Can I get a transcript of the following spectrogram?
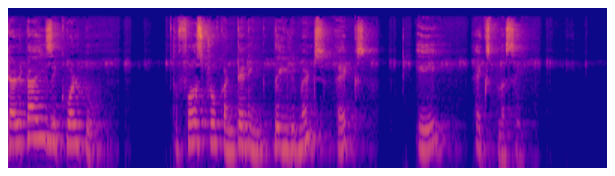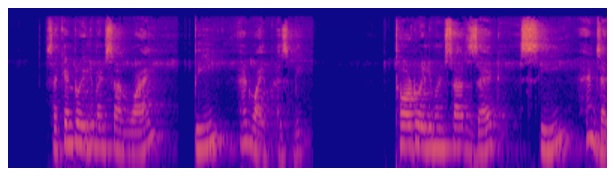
delta is equal to the first row containing the elements x, a, x plus a. Second row elements are y, b and y plus b. Third row elements are z, c and z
